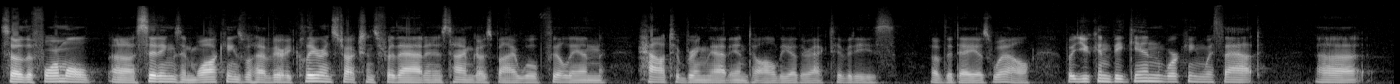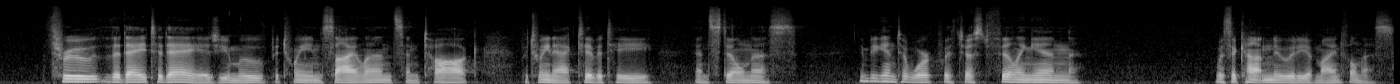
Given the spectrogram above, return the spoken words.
So the formal uh, sittings and walkings will have very clear instructions for that, and as time goes by, we'll fill in how to bring that into all the other activities of the day as well. But you can begin working with that uh, through the day today as you move between silence and talk, between activity and stillness. You begin to work with just filling in with the continuity of mindfulness.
